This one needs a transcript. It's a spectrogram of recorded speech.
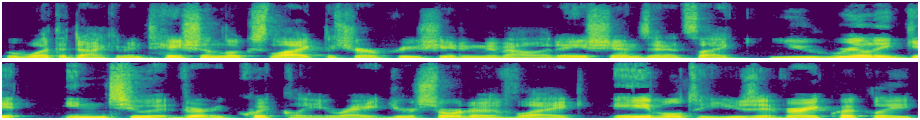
what the documentation looks like, that you're appreciating the validations, and it's like you really get into it very quickly, right? You're sort of like able to use it very quickly.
